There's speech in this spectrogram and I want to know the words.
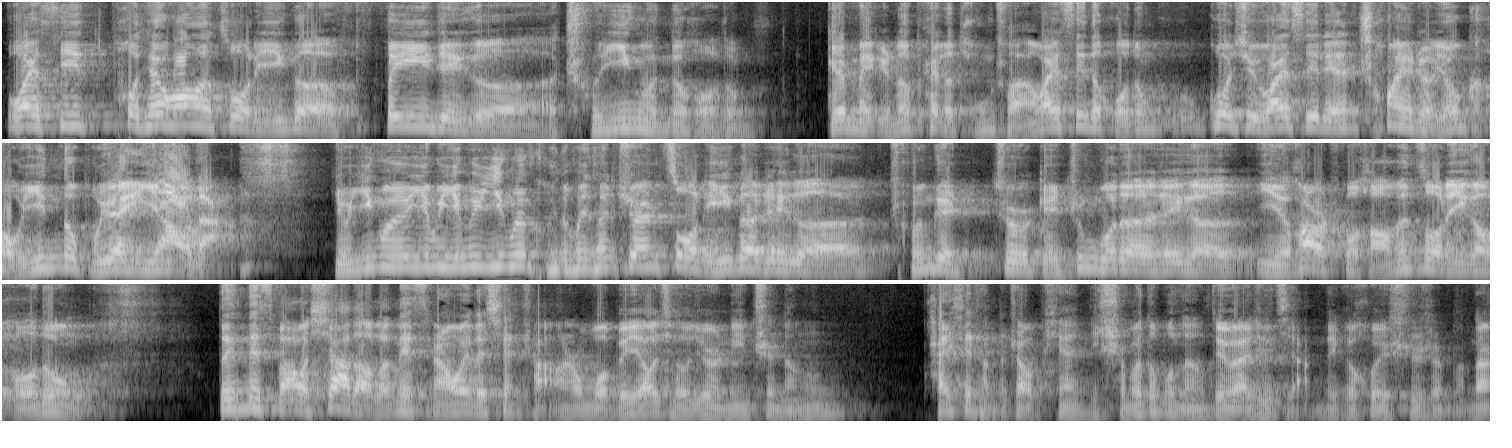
YC 破天荒的做了一个非这个纯英文的活动，给每个人都配了同传。YC 的活动，过去 YC 连创业者有口音都不愿意要的，有英文英文英文英文口音的，他居然做了一个这个纯给就是给中国的这个引号土豪们做了一个活动。那那次把我吓到了，那次让我也在现场，我被要求就是你只能拍现场的照片，你什么都不能对外去讲那个会是什么。那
